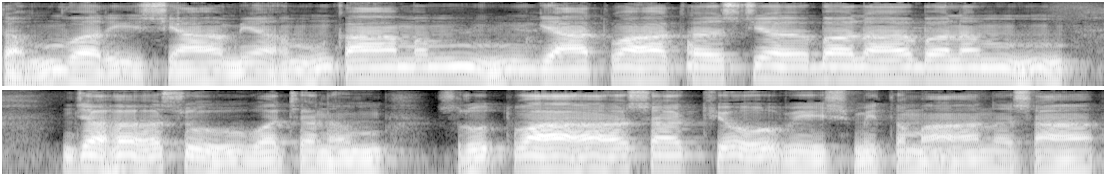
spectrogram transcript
तं वरिष्याम्यहं कामं ज्ञात्वा तस्य बलबलम्। जहसुवचनं श्रुत्वा सख्यो विस्मितमानसा।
